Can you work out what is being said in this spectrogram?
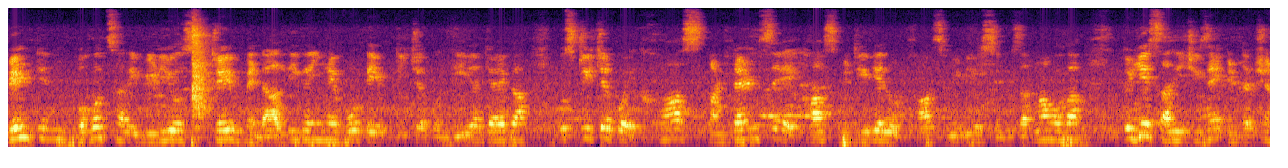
بلٹ ان بہت ساری ویڈیوز ٹیپ میں ڈال دی گئی ہیں۔ وہ ٹیپ ٹیچر کو دیا جائے گا۔ اس ٹیچر کو ایک خاص کنٹینٹ سے، ایک خاص مٹیریل اور خاص ویڈیو سے گزرنا ہوگا۔ تو یہ ساری چیزیں انڈکشن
